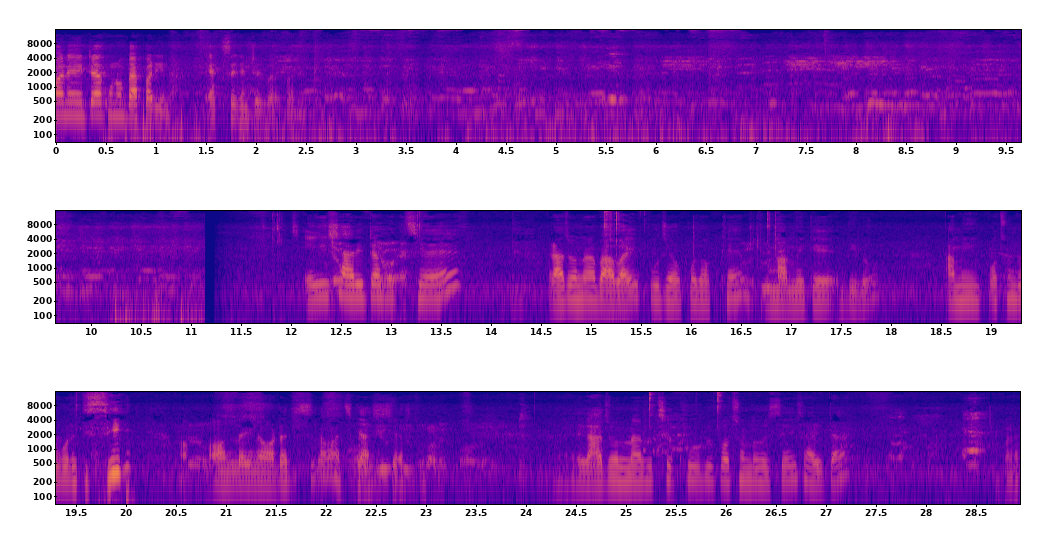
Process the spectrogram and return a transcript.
মানে এটা কোনো ব্যাপারই না, এক সেকেন্ডের ব্যাপার। এই শাড়িটা হচ্ছে রাজনার বাবাই পূজা উপলক্ষে মাম্মিকে দিল। আমি পছন্দ করে দিছি। অনলাইনে অর্ডার দিছিলাম আজকে আসছে আর কি। রাজনার হচ্ছে খুবই পছন্দ হয়েছে এই শাড়িটা। মানে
